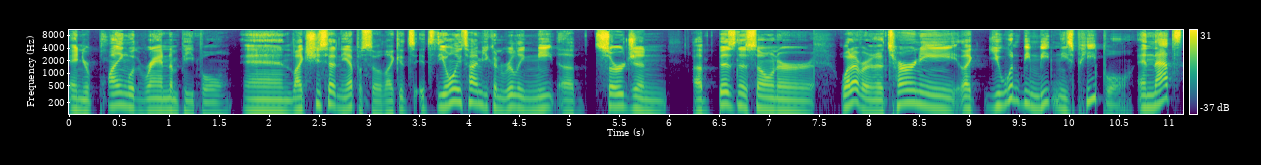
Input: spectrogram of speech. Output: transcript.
and you're playing with random people. And like she said in the episode like it's it's the only time you can really meet a surgeon a business owner whatever an attorney like you wouldn't be meeting these people. And that's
